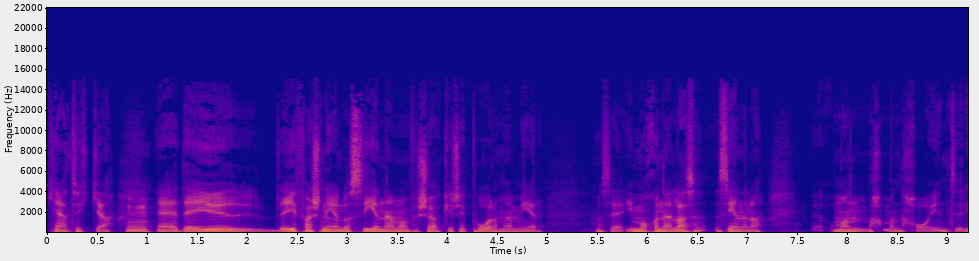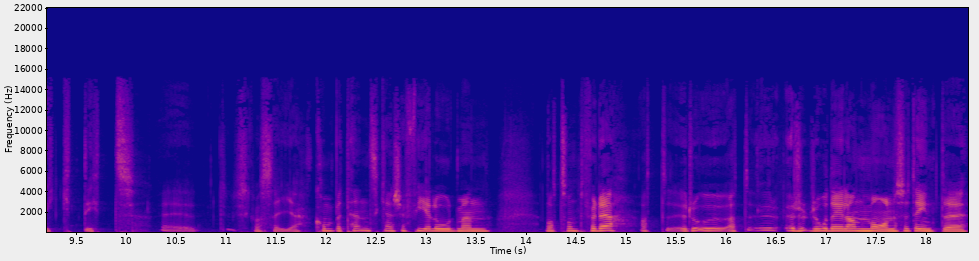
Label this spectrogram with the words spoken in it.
kan jag tycka. Mm. Eh, Det är ju det är ju fascinerande att se när man försöker sig på de här mer vad säger, emotionella scenerna. Och man, man har ju inte riktigt, eh, ska man säga, kompetens kanske fel ord, men något sånt för det. Att, ro, att roda i land manuset är inte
